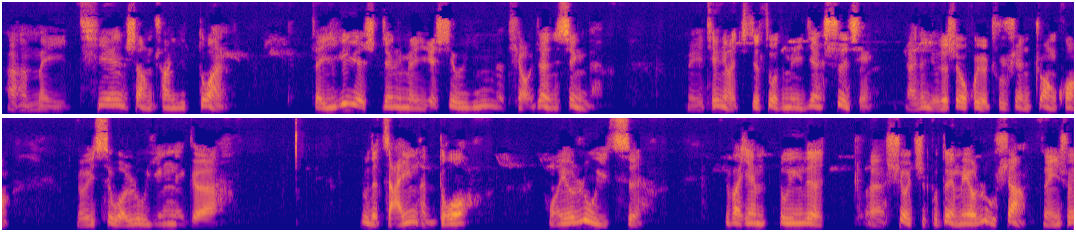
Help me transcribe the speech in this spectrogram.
啊，每天上传一段。在一个月时间里面也是有一定的挑战性的，每天你要记得做这么一件事情，反正有的时候会有出现状况。有一次我录音那个录的杂音很多，我又录一次，就发现录音的呃设置不对，没有录上，等于说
